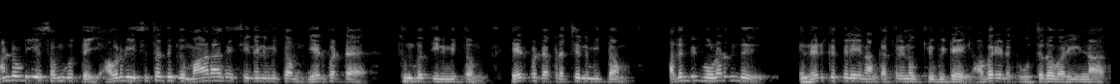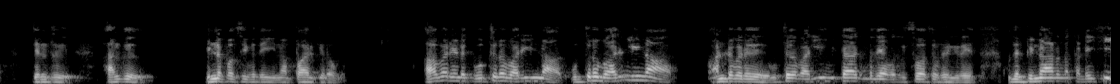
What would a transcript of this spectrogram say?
ஆண்டவுடைய சமூகத்தை அவருடைய சித்தத்துக்கு மாறாக செய்த நிமித்தம் ஏற்பட்ட துன்பத்தின் நிமித்தம் ஏற்பட்ட பிரச்சனை நிமித்தம் அதன் பின்பு உணர்ந்து நெருக்கத்திலே நான் கத்தரை நோக்கி விட்டேன். அவர் எனக்கு உத்தரவு அறியினார் என்று அங்கு விண்ணப்பம் செய்வதை நாம் பார்க்கிறோம். அவர் எனக்கு உத்தரவு அறியினார். உத்தரவு அருளினார் ஆண்டவர் உத்தரவு அருளிவிட்டார் என்பதை அவர் விசுவாசப்படுகிறேன் அதன் பின்னான கடைசி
